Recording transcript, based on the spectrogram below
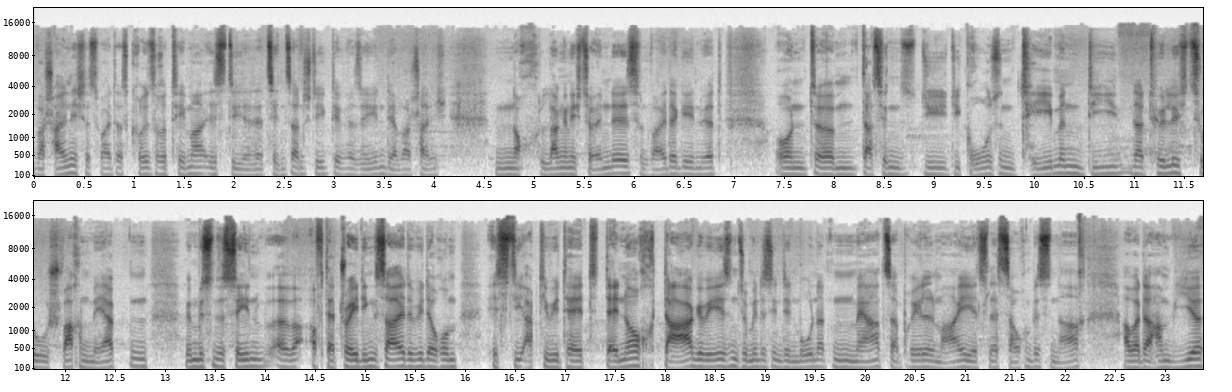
wahrscheinlich das weitaus größere Thema ist die, der Zinsanstieg, den wir sehen, der wahrscheinlich noch lange nicht zu Ende ist und weitergehen wird. Und ähm, das sind die, die großen Themen, die natürlich zu schwachen Märkten, wir müssen das sehen, äh, auf der Trading-Seite wiederum ist die Aktivität dennoch da gewesen, zumindest in den Monaten März, April, Mai. Jetzt lässt es auch ein bisschen nach. Aber da haben wir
